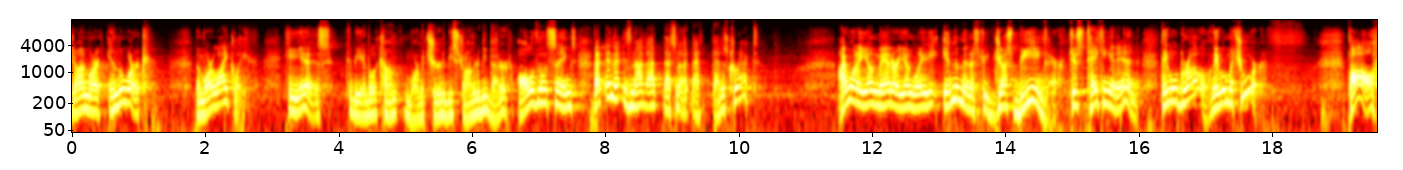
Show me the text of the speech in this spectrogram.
John Mark in the work, the more likely he is to be able to come more mature, to be stronger, to be better. All of those things. That, and that is not, that, that's not, that, that is correct. I want a young man or a young lady in the ministry just being there, just taking it in. They will grow, they will mature. Paul,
